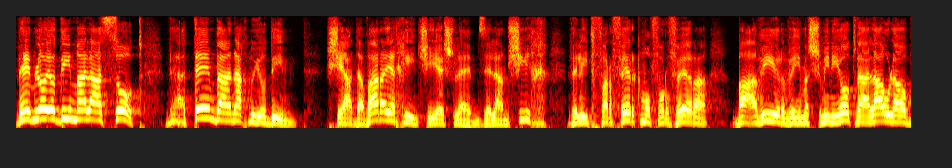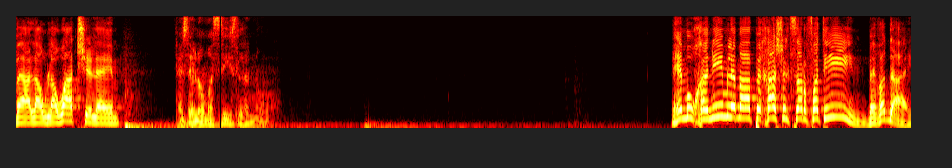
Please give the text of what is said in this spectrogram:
והם לא יודעים מה לעשות. ואתם ואנחנו יודעים שהדבר היחיד שיש להם זה להמשיך ולהתפרפר כמו פורפרה באוויר ועם השמיניות והלאולה והלאולאוואט שלהם, וזה לא מזיז לנו. הם מוכנים למהפכה של צרפתים, בוודאי.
